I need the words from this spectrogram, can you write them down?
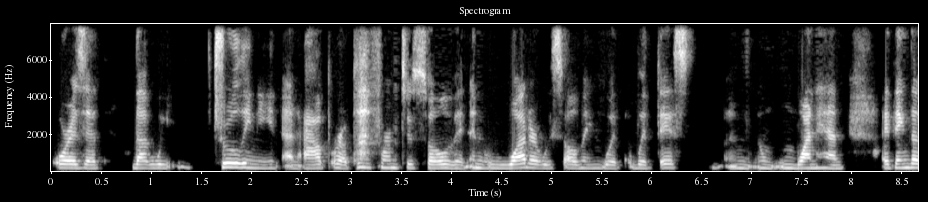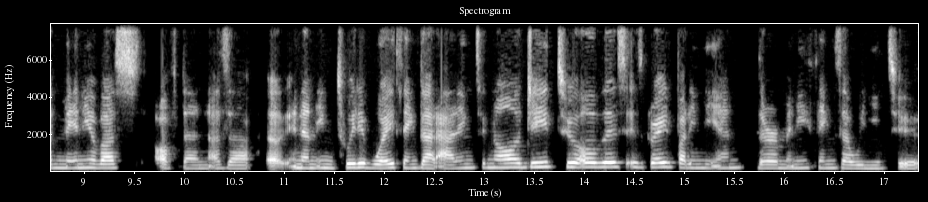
or is it that we truly need an app or a platform to solve it and what are we solving with with this on one hand? I think that many of us often as a uh, in an intuitive way think that adding technology to all of this is great but in the end there are many things that we need to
